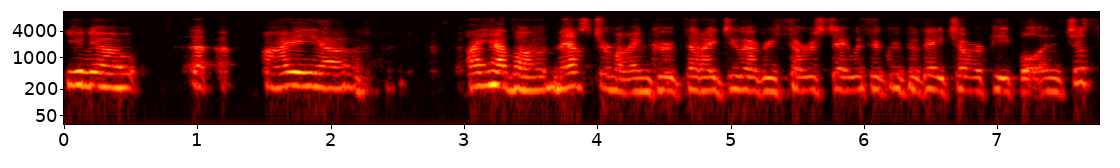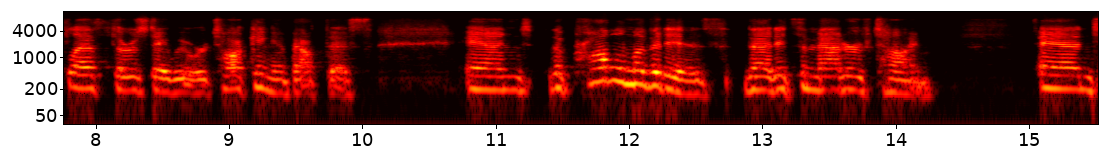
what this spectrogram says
You know, uh, I uh, I have a mastermind group that I do every Thursday with a group of HR people, and just last Thursday we were talking about this. And the problem of it is that it's a matter of time. And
